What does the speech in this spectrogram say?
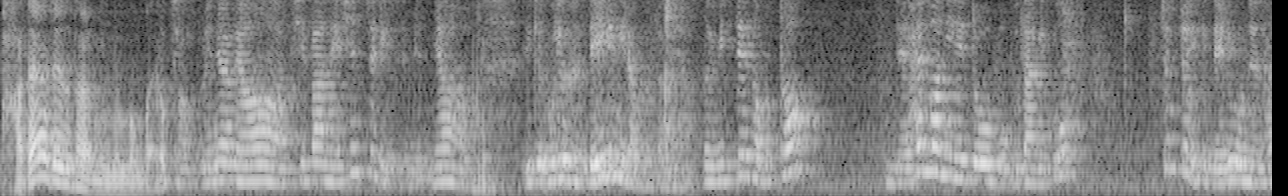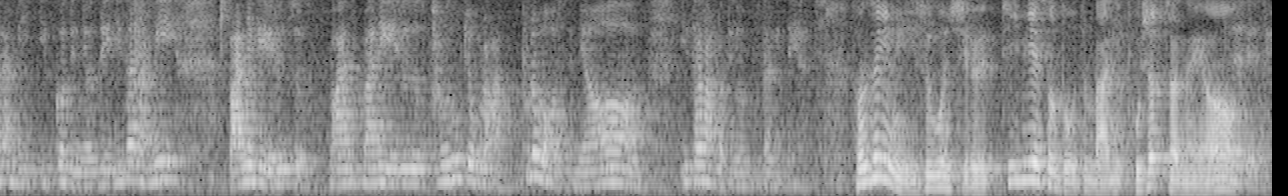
받아야 되는 사람이 있는 건가요? 그렇죠. 왜냐면 집안에 신줄이 있으면요. 네. 이렇게 우리가 내림이라고 그러잖아요. 그 윗대서부터 이제 할머니도 뭐 무당이고 쭉쭉 이렇게 내려오는 사람이 있거든요. 근데 이 사람이 만약에 예를 들어 만, 만약에 예를 들어서 방송 쪽으로 안 풀어먹었으면 이 사람 같은 경우는 무당이 돼야지. 선생님이 이수근 씨를 TV에서도 좀 많이 보셨잖아요. 네네네.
